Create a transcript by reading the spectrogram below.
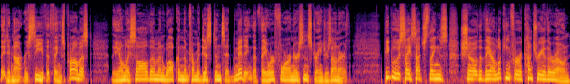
They did not receive the things promised. They only saw them and welcomed them from a distance, admitting that they were foreigners and strangers on earth. People who say such things show that they are looking for a country of their own.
